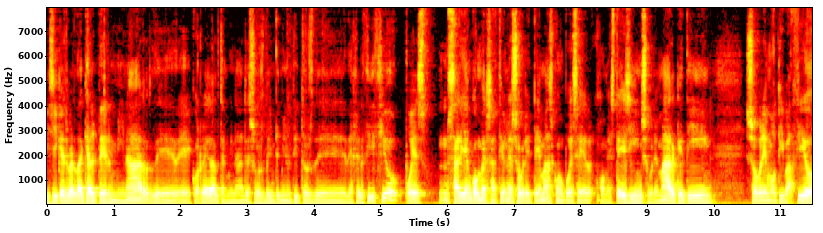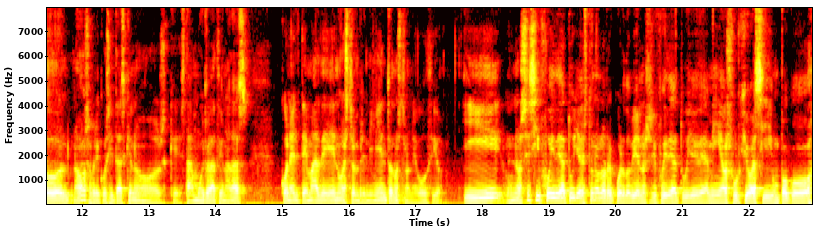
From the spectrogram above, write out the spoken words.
Y sí que es verdad que al terminar de, correr, al terminar esos 20 minutitos de, de, ejercicio, pues salían conversaciones sobre temas como puede ser home staging, sobre marketing, sobre motivación, ¿no? sobre cositas que, nos, que están muy relacionadas con el tema de nuestro emprendimiento, nuestro negocio. Y no sé si fue idea tuya, esto no lo recuerdo bien, no sé si fue idea tuya, idea mía, o surgió así un poco,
